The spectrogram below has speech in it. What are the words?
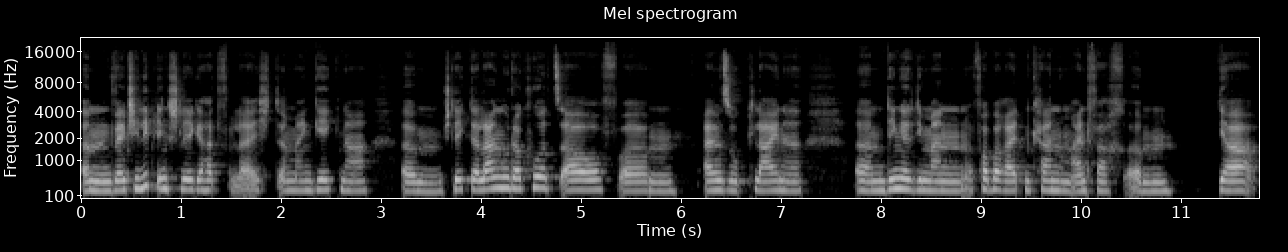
Ähm, welche Lieblingsschläge hat vielleicht äh, mein Gegner? Ähm, schlägt er lang oder kurz auf? Ähm, also kleine ähm, Dinge, die man vorbereiten kann, um einfach ähm, ja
